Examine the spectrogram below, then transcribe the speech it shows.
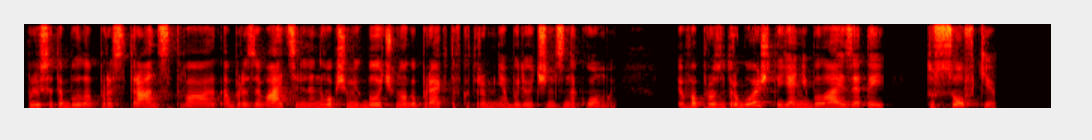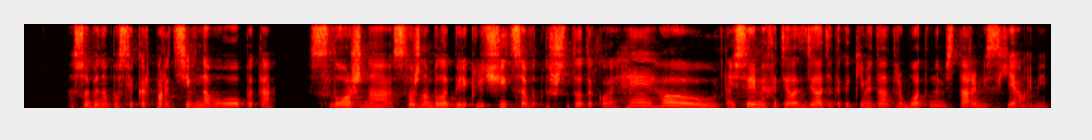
плюс это было пространство образовательное, ну, в общем, их было очень много проектов, которые мне были очень знакомы. Вопрос другой, что я не была из этой тусовки, особенно после корпоративного опыта, сложно, сложно было переключиться вот на что-то такое «Hey-ho!». Я все время хотела сделать это какими-то отработанными старыми схемами.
